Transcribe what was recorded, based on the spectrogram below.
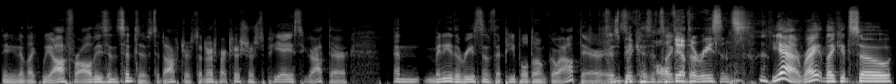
And you know, like we offer all these incentives to doctors, to nurse practitioners, to PAs to go out there, and many of the reasons that people don't go out there is because it's all like the other reasons. yeah, right. Like it's so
